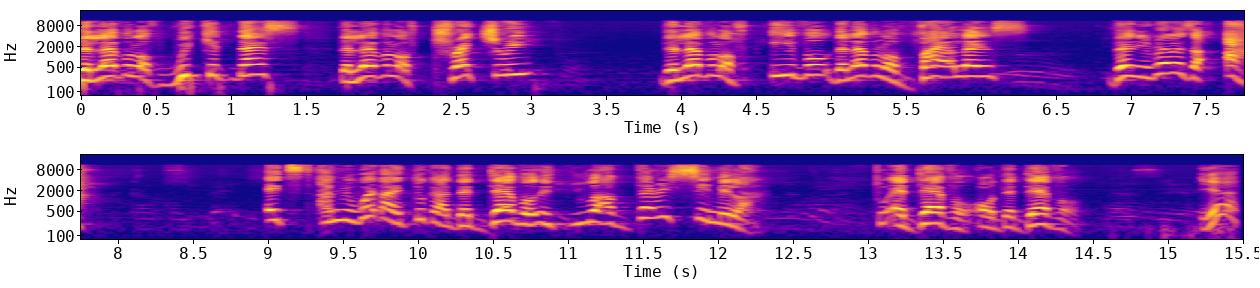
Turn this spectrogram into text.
the level of wickedness, the level of treachery, the level of evil, the level of violence, then you realize that, ah, it's, I mean, when I look at the devil, it, you are very similar to a devil or the devil. Yeah.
